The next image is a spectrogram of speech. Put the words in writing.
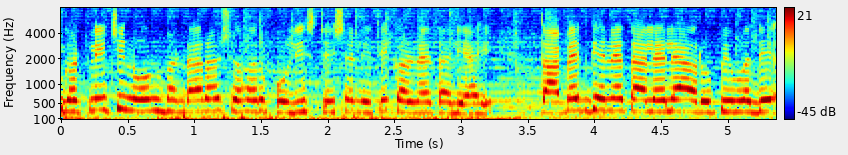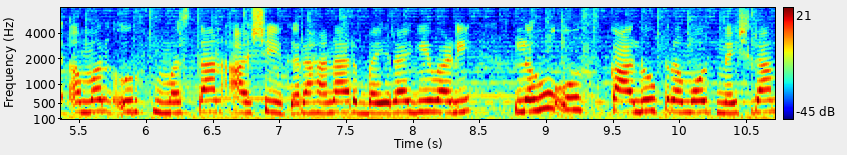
घटनेची नोंद भंडारा शहर पोलीस स्टेशन येथे करण्यात आली आहे. ताब्यात घेण्यात आलेल्या आरोपीमध्ये अमन उर्फ मस्तान आशिक राहणार बैरागीवाडी लहू उर्फ कालू प्रमोद मेश्राम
